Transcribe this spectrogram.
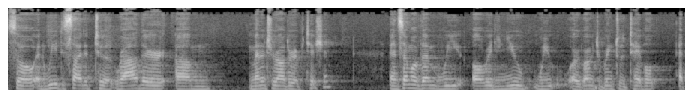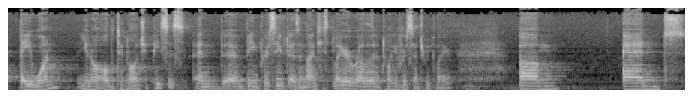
So, and we decided to rather um, manage around the reputation. And some of them we already knew we are going to bring to the table at day one, you know, all the technology pieces and uh, being perceived as a 90s player rather than a 21st century player. Um, and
